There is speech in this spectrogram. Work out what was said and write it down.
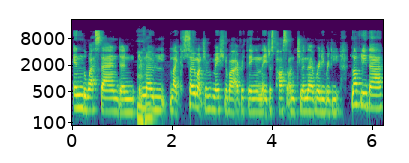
in the West End, and know like so much information about everything, and they just pass it on to you, and they're really really lovely there.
